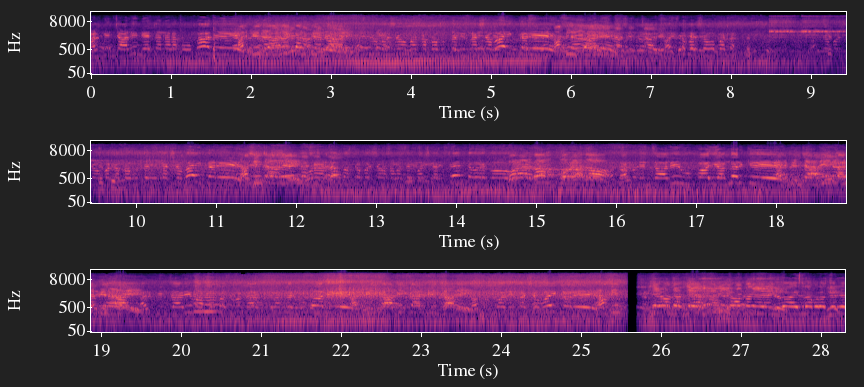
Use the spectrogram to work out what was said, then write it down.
కల్పించాలి నేతన్నలకు ఉపాధి. వస్త్ర పరిశ్రమ పట్ల ప్రభుత్వ నిర్లక్ష్య వైఖరి వస్త్ర పరిశ్రమ పట్ల ప్రభుత్వ నిర్లక్ష్య వైఖరి వస్త్ర పరిశ్రమ సమస్యలు పరిష్కరించేంత వరకు కల్పించాలి ఉపాధి అందరికీ. కల్పించాలి ఉపాధి. కల్పించాలి కల్పించాలి. ప్రభుత్వ నిర్లక్ష్య వైఖరి ఈరోజు హైదరాబాద్ జరిగే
